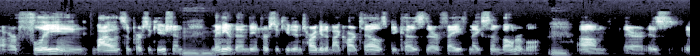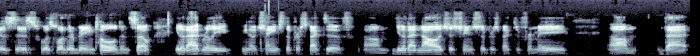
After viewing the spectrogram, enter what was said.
are fleeing violence and persecution. Mm-hmm. Many of them being persecuted and targeted by cartels because their faith makes them vulnerable. Mm-hmm. Um, there is is is was what they're being told, and so you know that really you know changed the perspective. Um, you know that knowledge has changed the perspective for me. Um, that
